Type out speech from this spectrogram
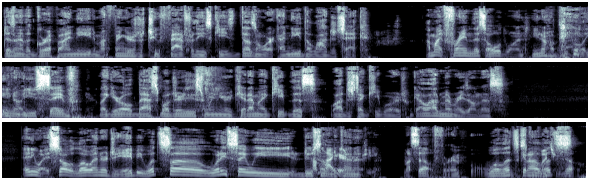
doesn't have the grip I need. and My fingers are too fat for these keys. It doesn't work. I need the Logitech. I might frame this old one. You know how people, you know, you save like your old basketball jerseys from when you were a kid. I might keep this Logitech keyboard. We got a lot of memories on this. Anyway, so low energy. AB, what's uh what do you say we do I'm something kind of myself for him. well, let's get out let let's you know.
